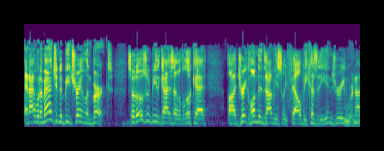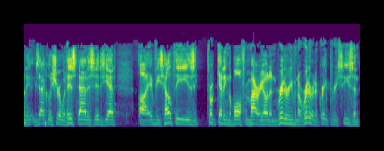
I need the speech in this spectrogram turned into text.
And I would imagine to be Treylon Burks. So those would be the guys I would look at. Uh, Drake London's obviously fell because of the injury. Mm-hmm. We're not exactly sure what his status is yet. Uh, if he's healthy, is getting the ball from Mariota and Ridder, even a Ridder had a great preseason.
